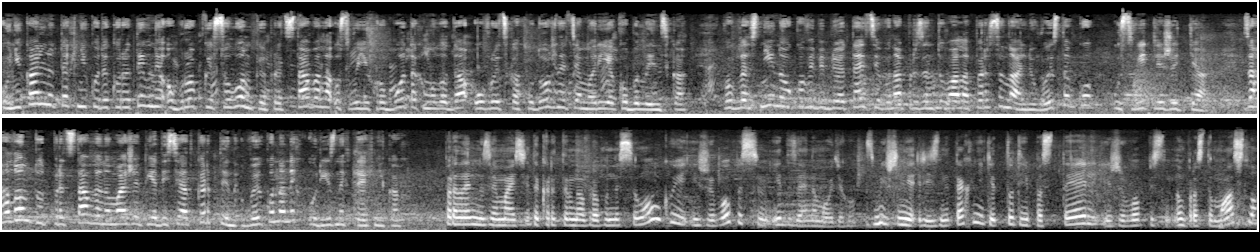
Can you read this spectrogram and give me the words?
Унікальну техніку декоративної обробки соломки представила у своїх роботах молода овруцька художниця Марія Кобилинська. В обласній науковій бібліотеці вона презентувала персональну виставку у світлі життя. Загалом тут представлено майже 50 картин, виконаних у різних техніках. Паралельно займаюся і декоративно обробленою соломкою, і живописом, і дизайном одягу. Змішані різні техніки. Тут і пастель, і живопис, ну просто масло.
